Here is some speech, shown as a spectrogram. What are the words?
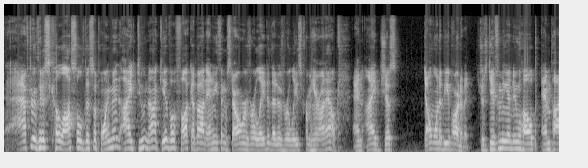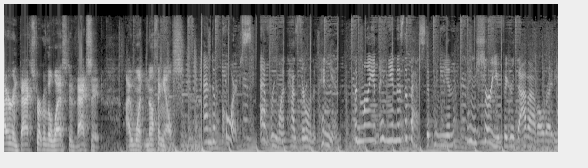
After this colossal disappointment, I do not give a fuck about anything Star Wars related that is released from here on out, and I just don't want to be a part of it. Just give me a New Hope, Empire, and Backstroke of the West, and that's it. I want nothing else. And of course, everyone has their own opinion, but my opinion is the best opinion. I'm sure you figured that out already.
